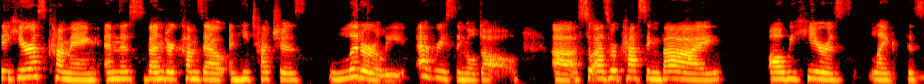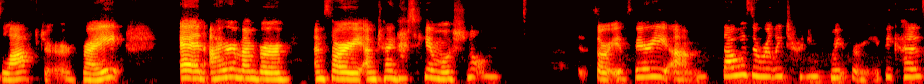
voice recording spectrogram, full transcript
They hear us coming and this vendor comes out and he touches literally every single doll. Uh, so as we're passing by all we hear is like this laughter right? And i remember I'm sorry, I'm trying not to get emotional. Sorry, it's very, um, that was a really turning point for me because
